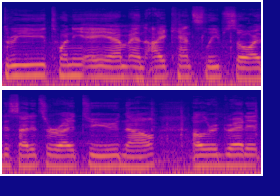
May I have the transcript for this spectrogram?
3:20 a.m. and I can't sleep, so I decided to write to you now. I'll regret it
